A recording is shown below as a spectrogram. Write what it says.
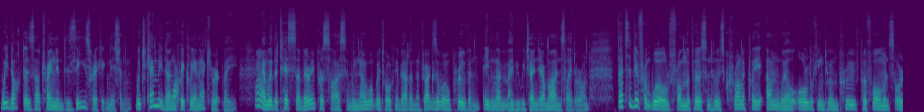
we doctors are trained in disease recognition, which can be done yep. quickly and accurately, mm. and where the tests are very precise and we know what we're talking about and the drugs are well proven, even though maybe we change our minds later on. That's a different world from the person who is chronically unwell or looking to improve performance or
